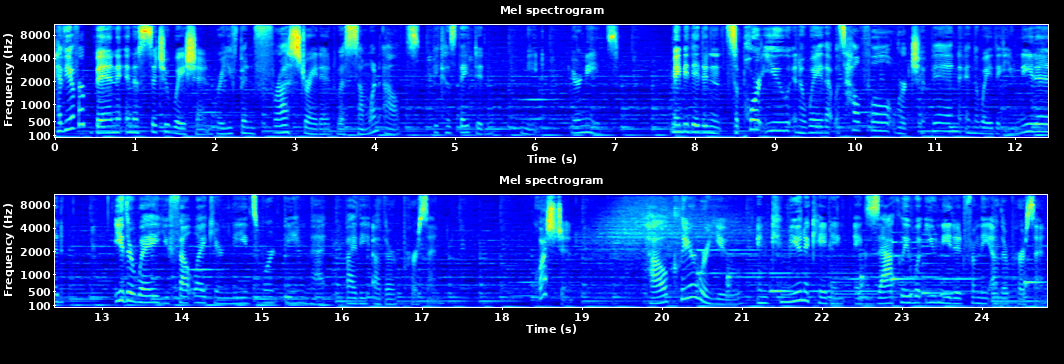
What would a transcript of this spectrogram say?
Have you ever been in a situation where you've been frustrated with someone else because they didn't meet your needs? Maybe they didn't support you in a way that was helpful or chip in in the way that you needed. Either way, you felt like your needs weren't being met by the other person question How clear were you in communicating exactly what you needed from the other person?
